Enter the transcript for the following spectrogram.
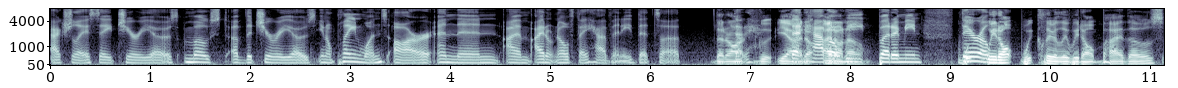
actually, I say Cheerios. Most of the Cheerios, you know, plain ones are, and then um, I don't know if they have any that's a That aren't that, glu- yeah, I that don't- have I a don't know. wheat. But I mean, they're a we don't we, clearly we don't buy those,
